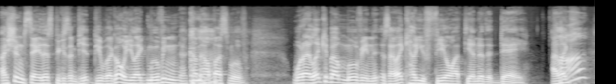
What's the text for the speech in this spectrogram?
I shouldn't say this because then people are like, oh, you like moving? Come help us move. What I like about moving is I like how you feel at the end of the day. I like.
